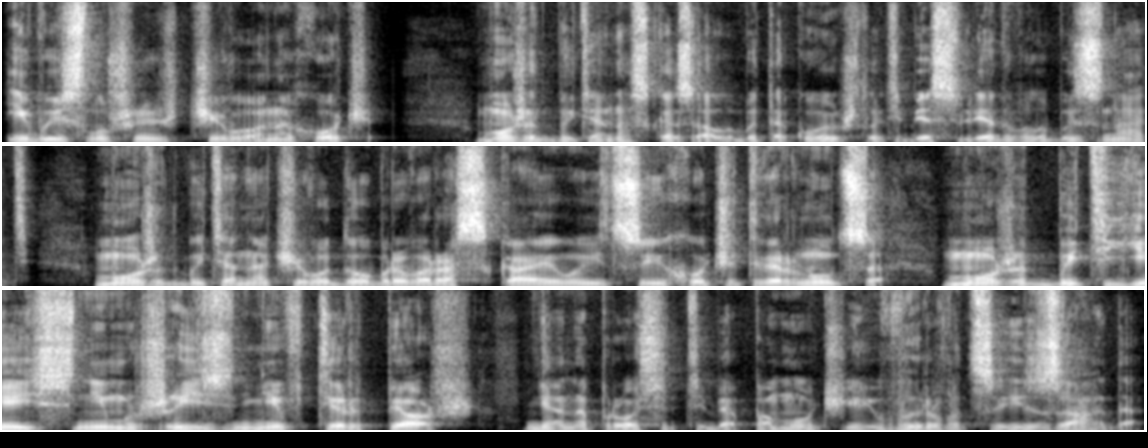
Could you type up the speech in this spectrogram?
и выслушаешь, чего она хочет? Может быть, она сказала бы такое, что тебе следовало бы знать. Может быть, она чего доброго раскаивается и хочет вернуться. Может быть, ей с ним жизнь не втерпешь, и она просит тебя помочь ей вырваться из ада.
